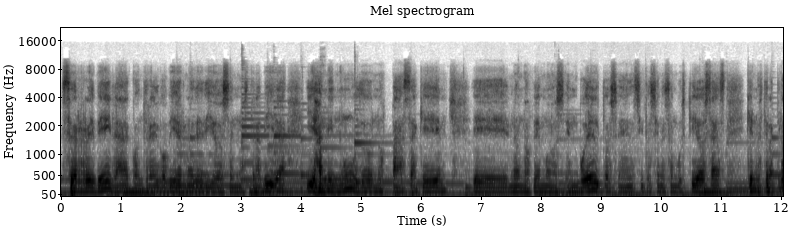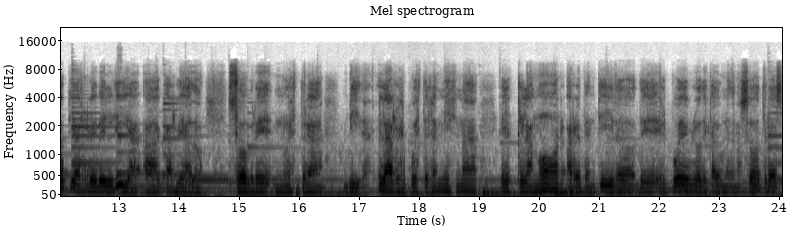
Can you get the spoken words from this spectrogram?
se revela contra el gobierno de Dios en nuestra vida y a menudo nos pasa que eh, no nos vemos envueltos en situaciones angustiosas que nuestra propia rebeldía ha acarreado sobre nuestra vida. La respuesta es la misma, el clamor arrepentido del pueblo, de cada uno de nosotros,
